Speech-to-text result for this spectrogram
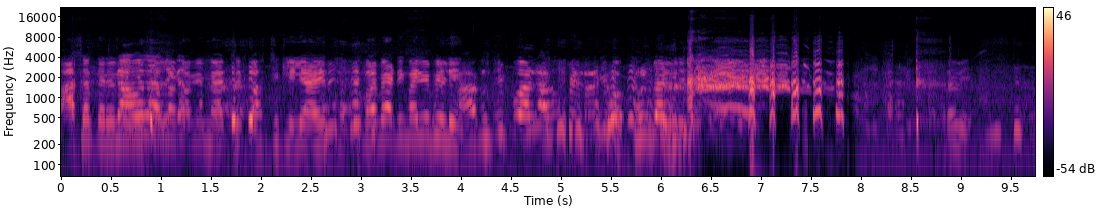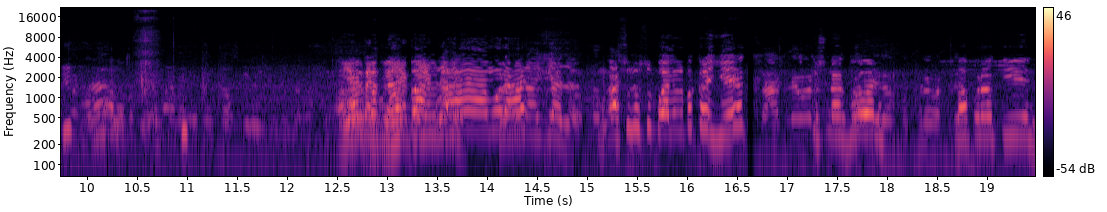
असं तरी आम्ही मॅच जिंकलेली आहे तुम्हाला बॅटिंग पाहिजे फिल्डिंग अजून ती फिल्डर बॅटिंग रवी. मग असं बॉलर पकड एक कृष्णा दोन बापराव तीन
